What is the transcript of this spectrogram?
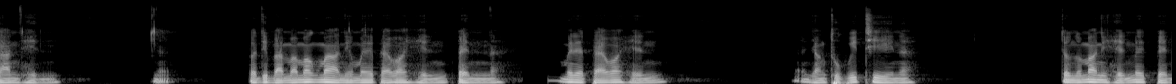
การเห็นนะปฏิบัติมามากๆนี่ไม่ได้แปลว่าเห็นเป็นนะ ไม่ได้แปลว่าเห็น อย่างถูกวิธีนะ จำนวนมากนี่เห็นไม่เป็น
